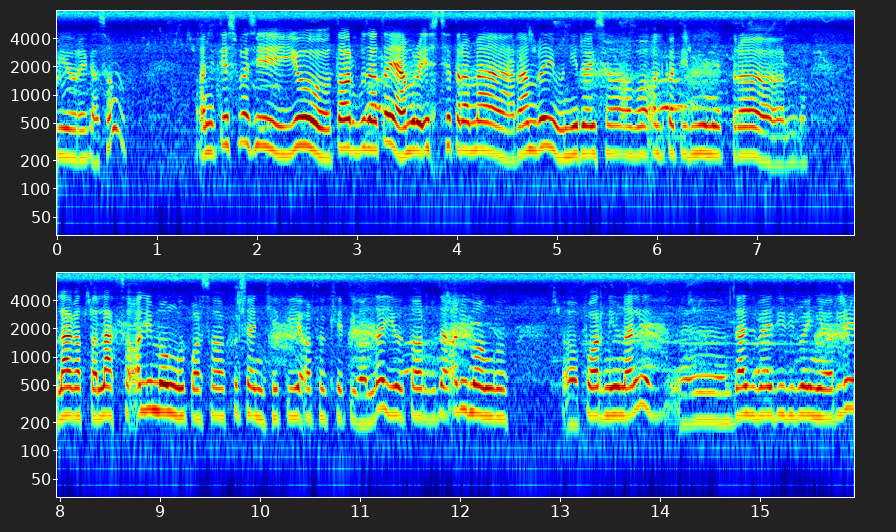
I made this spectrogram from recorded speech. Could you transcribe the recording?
बिहोरेका छौँ। अनि त्यसपछि यो तरबुजा चाहिँ हाम्रो यस क्षेत्रमा राम्रै हुने रहेछ। अब अलिकति मिहिनेत र लागत त लाग्छ। अलि महँगो पर्छ। खुर्सानी खेती अर्थ खेतीभन्दा यो तरबुजा अलि महँगो पर्ने हुनाले दाजुभाइ दिदीबहिनीहरूले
